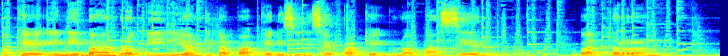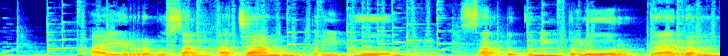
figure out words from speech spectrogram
Oke, ini bahan roti yang kita pakai di sini. Saya pakai gula pasir, butter, air rebusan kacang, terigu, satu kuning telur, garam,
